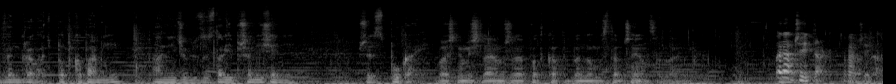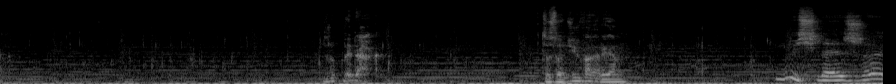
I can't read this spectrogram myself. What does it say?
wędrować pod kopami, ani żeby zostali przeniesieni przez Pukaj. Właśnie myślałem, że podkopy będą wystarczające dla nich. Raczej tak, raczej tak. Zróbmy tak. Co sądzisz, Walerian? Myślę, że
